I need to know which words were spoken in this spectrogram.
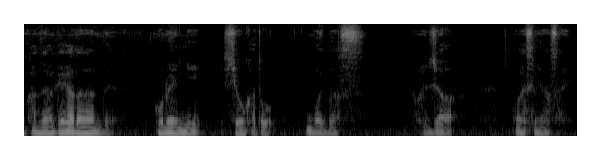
う完全明け方なんでこの辺にしようかと思います。それじゃあおやすみなさい。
